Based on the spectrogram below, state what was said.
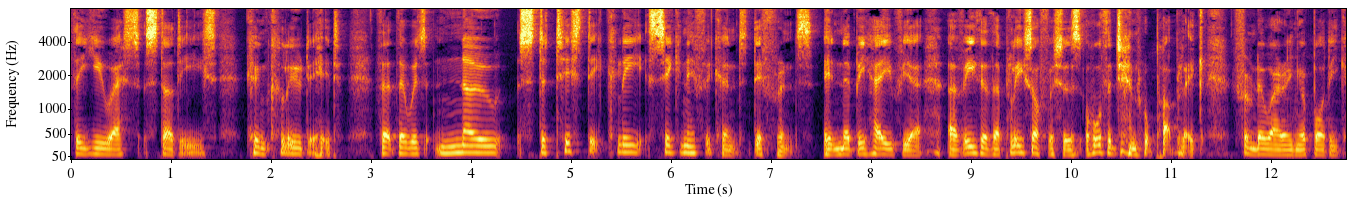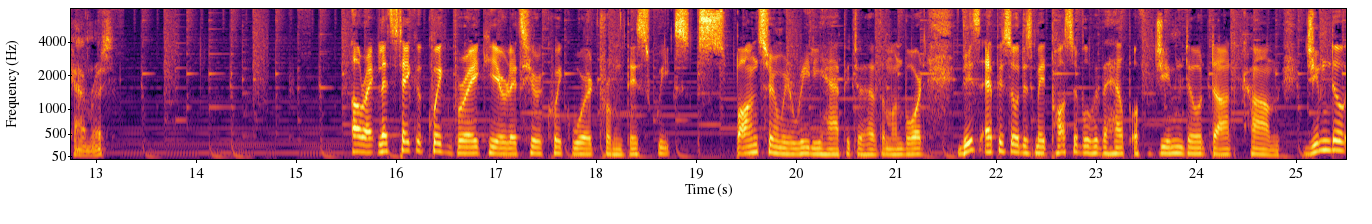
the US studies concluded that there was no statistically significant difference in the behaviour of either the police officers or the general public from the wearing of body cameras. All right, let's take a quick break here. Let's hear a quick word from this week's sponsor, and we're really happy to have them on board. This episode is made possible with the help of Jimdo.com. Jimdo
